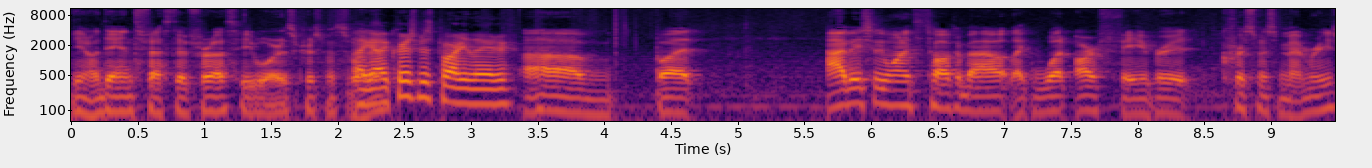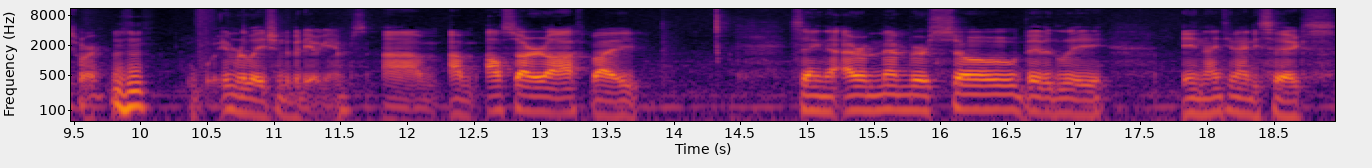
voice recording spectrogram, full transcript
you know, Dan's festive for us. He wore his Christmas sweater. I got a Christmas party later. Um, but I basically wanted to talk about like what our favorite Christmas memories were Mm-hmm. in relation to video games. Um, I'm, I'll start it off by saying that I remember so vividly in 1996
